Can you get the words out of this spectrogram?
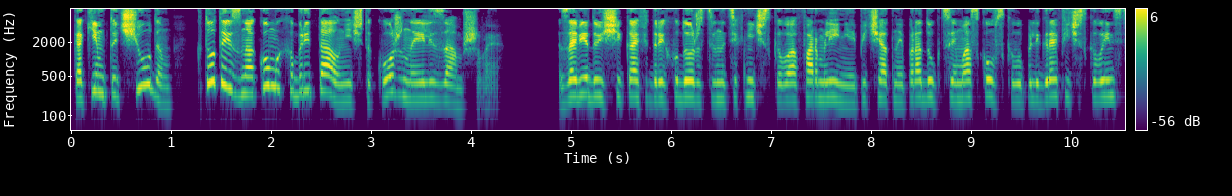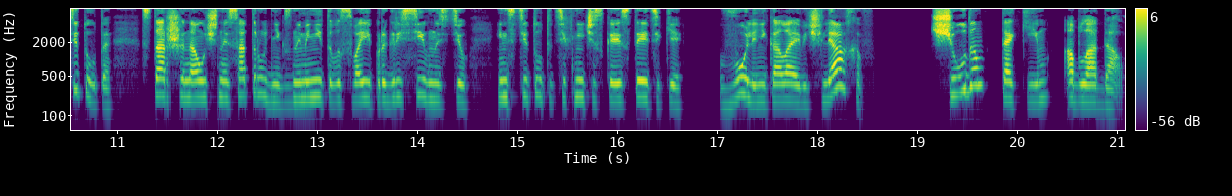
каким-то чудом кто-то из знакомых обретал нечто кожаное или замшевое заведующий кафедрой художественно-технического оформления печатной продукции Московского полиграфического института, старший научный сотрудник знаменитого своей прогрессивностью Института технической эстетики Воля Николаевич Ляхов, чудом таким обладал.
